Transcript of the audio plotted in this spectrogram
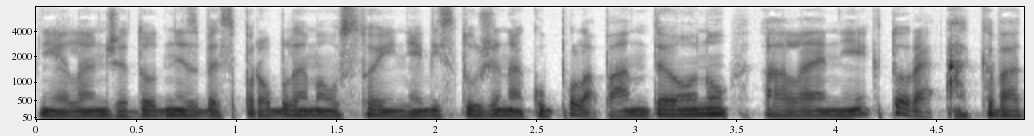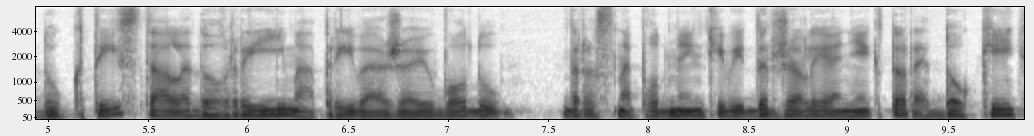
Nie len, že dodnes bez problémov stojí nevystúžená kupola Panteónu, ale niektoré akvadukty stále do Ríma privážajú vodu. Drsné podmienky vydržali aj niektoré doky,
